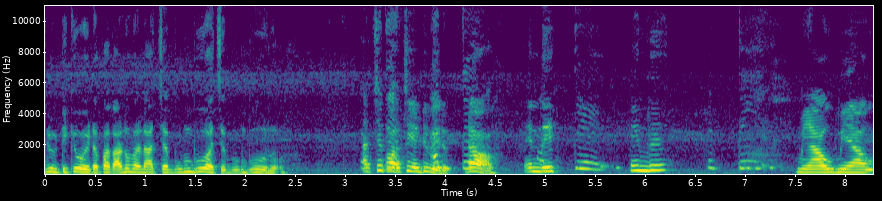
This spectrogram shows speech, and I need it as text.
ഡ്യൂട്ടിക്ക് പോയിട്ടോ അതാണ് പറയുന്നത് അച്ചബുമ്പു അച്ചബുമ്പു എന്ന്. അച്ഛ കുറച്ച് കഴിഞ്ഞിട്ട് വരും. കേട്ടോ എന്ത്? എന്ത്? മ്യാവു മ്യാവു.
